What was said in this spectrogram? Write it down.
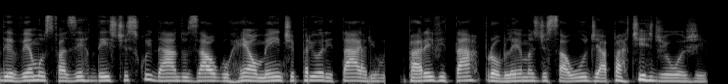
Devemos fazer destes cuidados algo realmente prioritário, para evitar problemas de saúde a partir de hoje.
